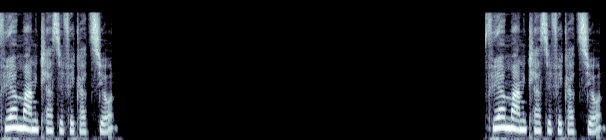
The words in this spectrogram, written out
Firmenklassifikation Firmenklassifikation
